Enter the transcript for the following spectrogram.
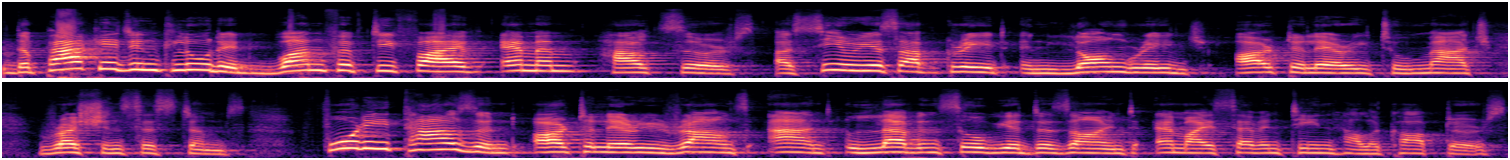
The package included 155 mm howitzers, a serious upgrade in long-range artillery to match Russian systems, 40,000 artillery rounds and 11 Soviet-designed Mi-17 helicopters.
